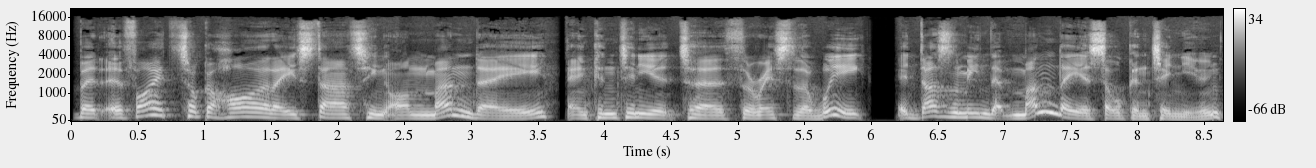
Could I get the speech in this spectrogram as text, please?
But if I took a holiday starting on Monday and continued to the rest of the week, it doesn't mean that Monday is still continuing.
